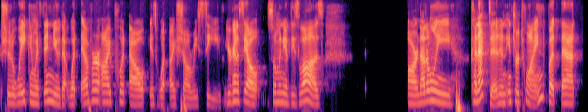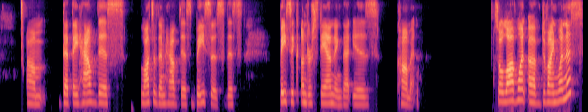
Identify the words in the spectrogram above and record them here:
should awaken within you that whatever I put out is what I shall receive. You're going to see how so many of these laws are not only connected and intertwined, but that um, that they have this. Lots of them have this basis, this basic understanding that is common. So, law of one of divine oneness.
